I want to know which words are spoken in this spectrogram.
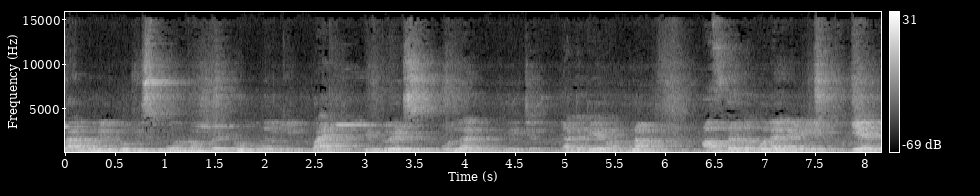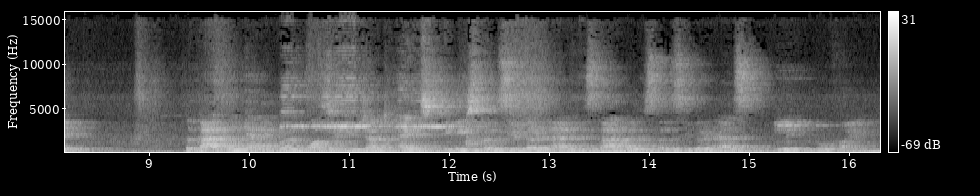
carbonyl group is more compared to alkene. Why? Due to its polar nature. That clear one? Now, after the polarity, here the carbon can acquire a positive charge, hence it is considered as this carbon is considered as electrophile.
